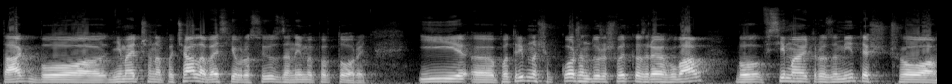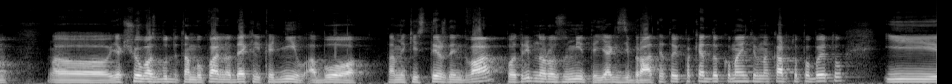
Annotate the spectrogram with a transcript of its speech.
Так, бо Німеччина почала, весь Євросоюз за ними повторить. І е, потрібно, щоб кожен дуже швидко зреагував, бо всі мають розуміти, що е, якщо у вас буде там буквально декілька днів або там якийсь тиждень-два, потрібно розуміти, як зібрати той пакет документів на карту побиту і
